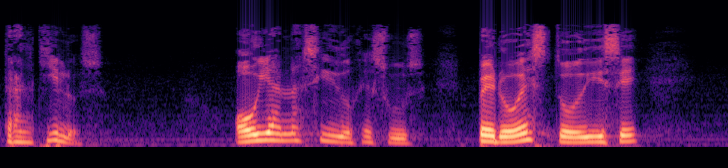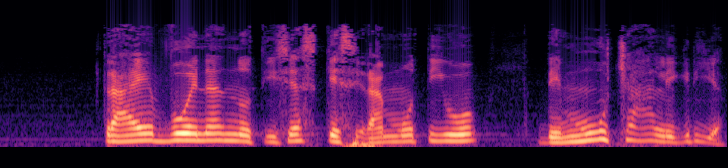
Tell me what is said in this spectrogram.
tranquilos, hoy ha nacido Jesús, pero esto dice trae buenas noticias que serán motivo de mucha alegría.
